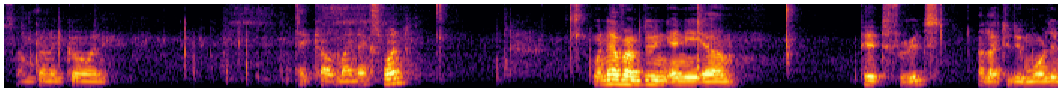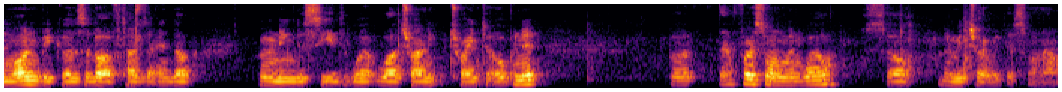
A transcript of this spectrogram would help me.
So I'm gonna go and take out my next one. Whenever I'm doing any um, pit fruits, I like to do more than one because a lot of times I end up ruining the seed while, trying trying to open it. But that first one went well so let me try with this one now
